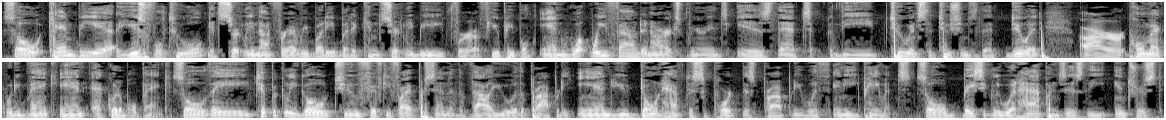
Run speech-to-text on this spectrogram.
So it can be a useful tool. It's certainly not for everybody, but it can certainly be for a few people. And what we found in our experience is that the two institutions that do it are Home Equity Bank and Equitable Bank. So they typically go to 55% of the value of the property and you don't have to support this property with any payments. So basically what happens is the interest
